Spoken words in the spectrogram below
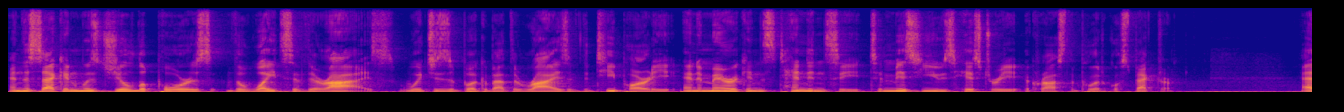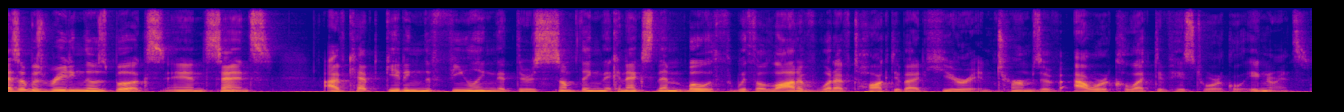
And the second was Jill Lepore's The Whites of Their Eyes, which is a book about the rise of the Tea Party and Americans' tendency to misuse history across the political spectrum. As I was reading those books, and since, I've kept getting the feeling that there's something that connects them both with a lot of what I've talked about here in terms of our collective historical ignorance.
